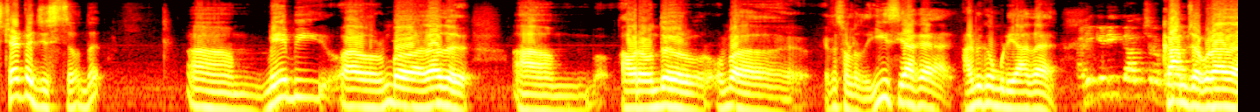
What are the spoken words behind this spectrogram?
ஸ்ட்ராட்டஜிஸ்ட் வந்து மேபி ரொம்ப அதாவது அவரை வந்து ரொம்ப என்ன சொல்கிறது ஈஸியாக அணுக முடியாத காமிச்சக்கூடாது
